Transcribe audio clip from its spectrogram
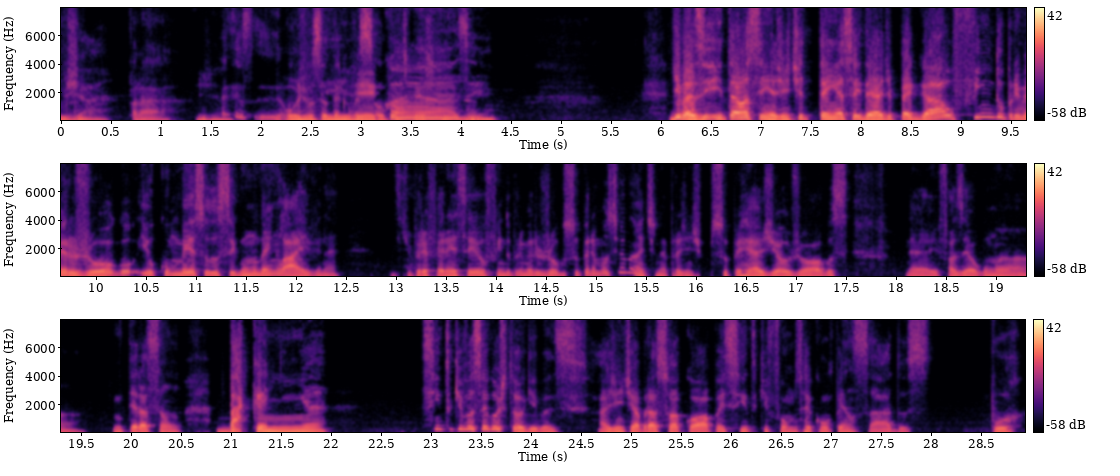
Já. Pra... já. Hoje você TV até começou quase. o podcast. Né? Gibas, então assim, a gente tem essa ideia de pegar o fim do primeiro jogo e o começo do segundo em live, né? De preferência aí o fim do primeiro jogo super emocionante, né? Pra gente super reagir aos jogos né? e fazer alguma interação bacaninha. Sinto que você gostou, Gibas. A gente abraçou a Copa e sinto que fomos recompensados por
